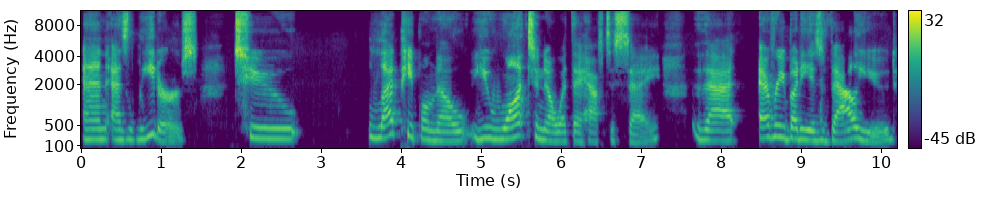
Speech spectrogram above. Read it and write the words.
and as leaders to let people know you want to know what they have to say, that everybody is valued?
